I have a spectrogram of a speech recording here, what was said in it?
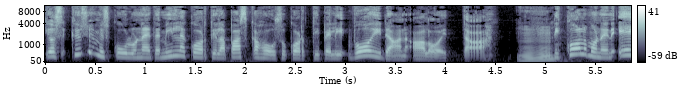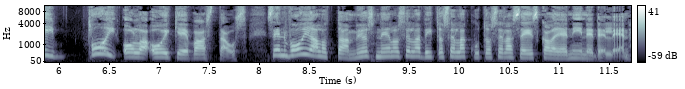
Jos kysymys kuuluu näitä, millä kortilla paskahousukorttipeli voidaan aloittaa, mm. niin kolmonen ei voi olla oikea vastaus. Sen voi aloittaa myös nelosella, vitosella, kutosella, seiskalla ja niin edelleen.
